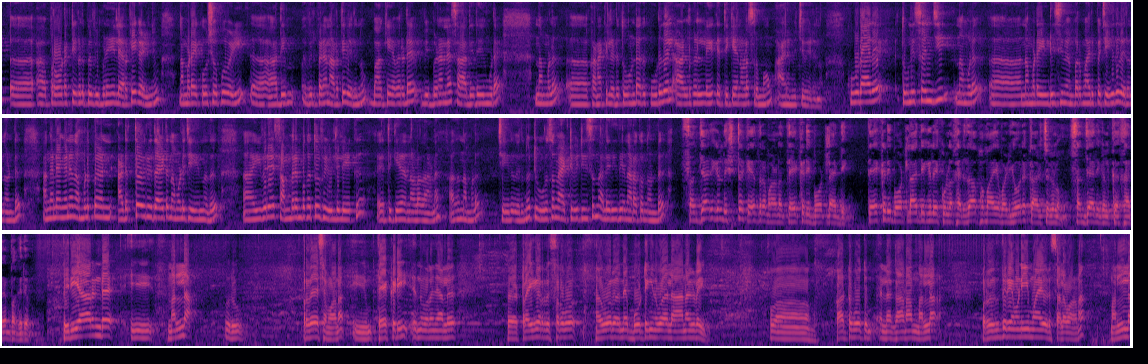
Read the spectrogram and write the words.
പ്രോഡക്റ്റുകൾ ഇപ്പോൾ വിപണിയിൽ ഇറക്കി കഴിഞ്ഞു. നമ്മുടെ എക്കോ ഷോപ്പ് വഴി ആദ്യം വിൽപ്പന നടത്തി വരുന്നു. ബാക്കി അവരുടെ വിപണന സാധ്യതയും കൂടെ നമ്മൾ കണക്കിലെടുത്തുകൊണ്ട് അത് കൂടുതൽ ആളുകളിലേക്ക് എത്തിക്കാനുള്ള ശ്രമവും ആരംഭിച്ചു വരുന്നു. കൂടാതെ തുണിസഞ്ചി നമ്മൾ നമ്മുടെ ഇ ഡി സി മെമ്പർമാർ ഇപ്പോൾ ചെയ്തു വരുന്നുണ്ട്. അങ്ങനെ അങ്ങനെ നമ്മളിപ്പോൾ അടുത്ത ഒരു ഇതായിട്ട് നമ്മൾ ചെയ്യുന്നത് ഇവരെ സംരംഭകത്വ ഫീൽഡിലേക്ക് എത്തിക്കുക എന്നുള്ളതാണ്. അത് നമ്മൾ ചെയ്തു വരുന്നു. ടൂറിസം ആക്ടിവിറ്റീസ് നല്ല രീതിയിൽ നടക്കുന്നുണ്ട്. സഞ്ചാരികളുടെ ഇഷ്ട കേന്ദ്രമാണ് Thekkady boat landing. Thekkady boat ലാൻഡിംഗിലേക്കുള്ള ഹരിതാഭമായ വഴിയോര കാഴ്ചകളും സഞ്ചാരികൾക്ക് ഹരം പകരും. പെരിയാറിന്റെ ഈ നല്ല ഒരു പ്രദേശമാണ് ഈ തേക്കടി എന്ന് പറഞ്ഞാൽ ടൈഗർ റിസർവ് അതുപോലെ തന്നെ ബോട്ടിങ്ങിന് പോയാൽ ആനകളെയും കാട്ടുപോത്തും എല്ലാം കാണാൻ നല്ല പ്രകൃതി രമണീയമായ ഒരു സ്ഥലമാണ്. നല്ല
